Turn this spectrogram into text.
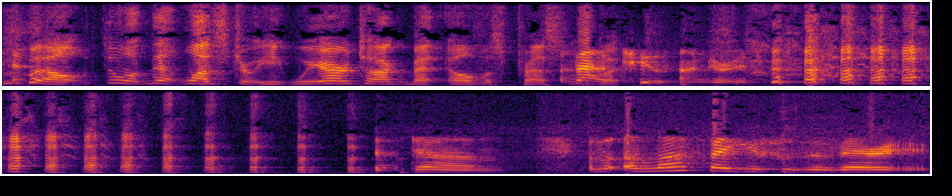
Well, well, that, well that's true. He, we are talking about Elvis Presley. About but, 200. but um, Las Vegas was a very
